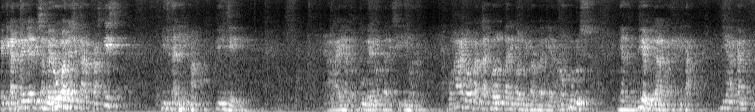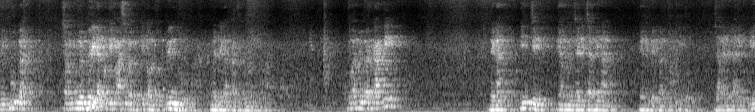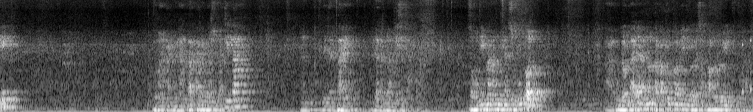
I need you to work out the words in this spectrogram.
ketika kita tidak bisa merubahnya secara drastis itu tadi hikmah Injil lain atau tu belok dari si iman wah ada pancak turun tadi kalau di Barbadia Roh Kudus yang diam di dalam hati kita dia akan membuka semakin memberikan motivasi bagi kita untuk rindu mendengarkan firman Tuhan. Tuhan memberkati dengan Injil yang menjadi jaminan yang diberikan Tuhan itu. Jalanilah hidup ini Tuhan akan mengantarkan dengan sukacita dan menyertai di dalam damai sejahtera. So di mana punya subuton, nah, udah ada anak dapat lupa juga bisa panggul itu Tuhan.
